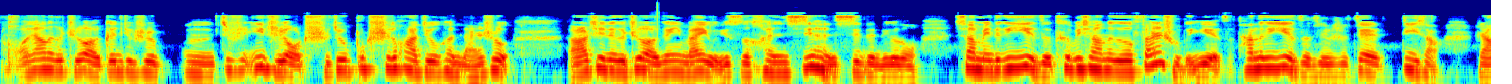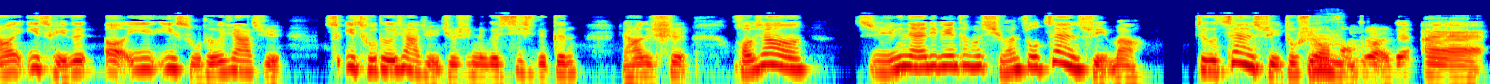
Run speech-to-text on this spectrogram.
好像那个折耳根就是，嗯，就是一直要吃，就不吃的话就很难受。而且那个折耳根也蛮有意思，很细很细的那种，上面那个叶子特别像那个番薯的叶子，它那个叶子就是在地上，然后一锤子，哦，一一锄头下去，一锄头下去就是那个细细的根，然后就吃。好像云南那边他们喜欢做蘸水嘛，这个蘸水都是要放折耳根，哎，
